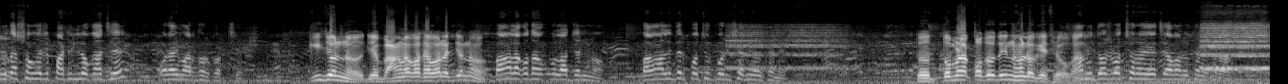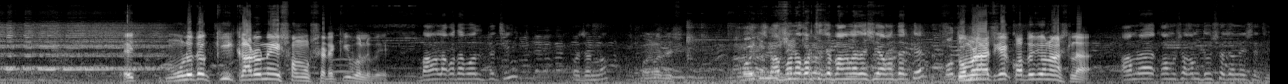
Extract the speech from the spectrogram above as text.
নেতার সঙ্গে যে পার্টির লোক আছে ওরাই মারধর করছে। কি জন্য? যে বাংলা কথা বলার জন্য? বাংলা কথা বলার জন্য। বাঙালিদের প্রচুর পরিশ্রমী ওখানে। তো তোমরা কতদিন হলো গেছো আমি দশ বছর হয়ে গেছে আমার ওখানে থাকা। এই মূলত কি কারণে এই সমস্যাটা? কি বলবে? বাংলা কথা বলতেছি ওই জন্য? বাংলাদেশি। মনে করছে যে বাংলাদেশি আমাদেরকে। তোমরা আজকে কতজন আসলা? আমরা কমসে কম দুশো জন এসেছি।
